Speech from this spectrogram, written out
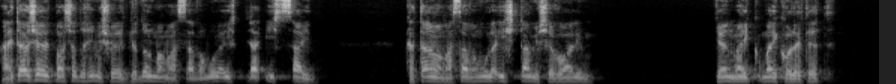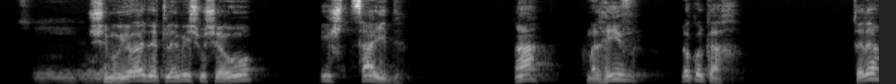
הייתה יושבת פרשת דרכים ושואלת, גדול מה מעשיו, אמרו לה איש, איש ציד. קטן מה מעשיו, אמרו לה איש תם יושב אוהלים. כן, מה היא, מה היא קולטת? שהיא ראויה. שמיועדת למישהו שהוא איש ציד. אה? מלהיב? לא כל כך. בסדר?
